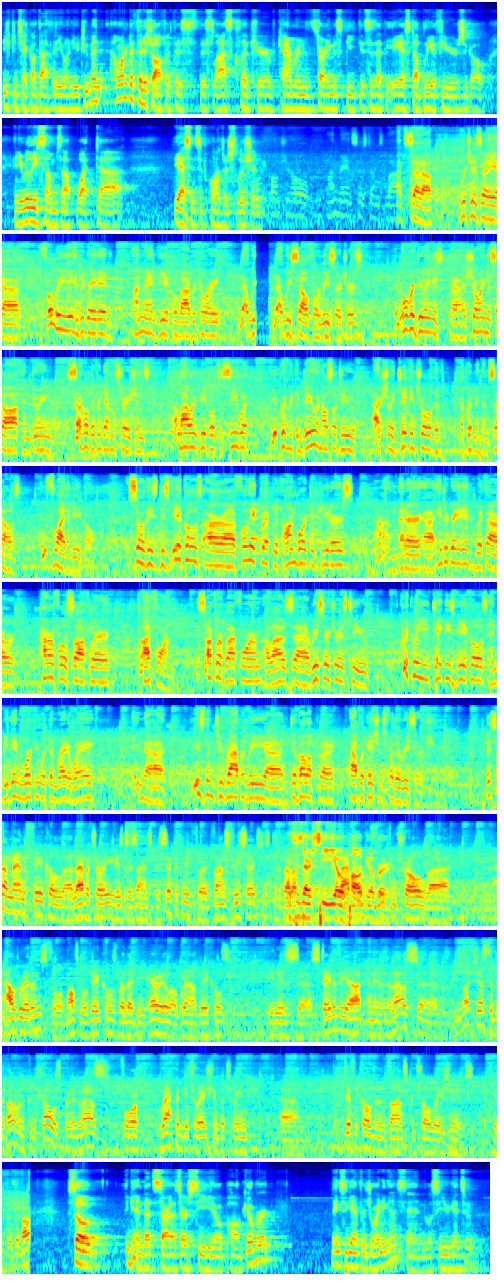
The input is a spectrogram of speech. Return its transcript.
You can check out that video on YouTube. And I wanted to finish off with this, this last clip here of Cameron starting to speak. This is at the ASW a few years ago. And he really sums up what uh, the essence of Quantum's solution Unmanned systems lab setup, which is a uh, fully integrated unmanned vehicle laboratory that we that we sell for researchers. And what we're doing is uh, showing this off and doing several different demonstrations, allowing people to see what the equipment can do and also to actually take control of the equipment themselves and fly the vehicle. So these, these vehicles are uh, fully equipped with onboard computers um, that are uh, integrated with our powerful software platform. The software platform allows uh, researchers to quickly take these vehicles and begin working with them right away and uh, use them to rapidly uh, develop uh, applications for their research. This unmanned vehicle uh, laboratory is designed specifically for advanced researchers to develop. This is our CEO, Paul Gilbert. Control uh, algorithms for multiple vehicles, whether they be aerial or ground vehicles. It is uh, state of the art and it allows not just the development of controls, but it allows for rapid iteration between um, difficult and advanced control regimes. So again, that's our, that's our CEO, Paul Gilbert. Thanks again for joining us, and we'll see you again soon.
